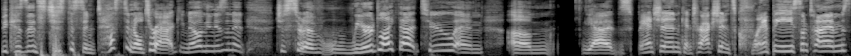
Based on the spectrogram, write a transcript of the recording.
because it's just this intestinal tract you know? I mean isn't it just sort of weird like that too? And um yeah expansion contraction it's crampy sometimes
